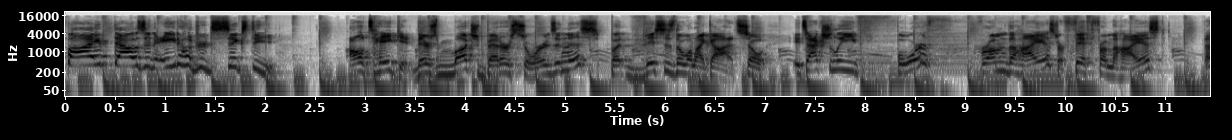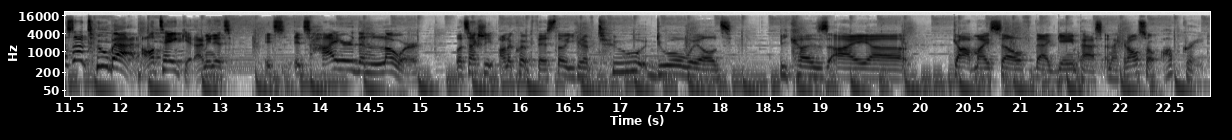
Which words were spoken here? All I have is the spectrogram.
5,860. I'll take it. There's much better swords in this, but this is the one I got. So it's actually fourth from the highest or fifth from the highest. That's not too bad. I'll take it. I mean, it's it's it's higher than lower. Let's actually unequip this though. You can have two dual wields because I uh, got myself that game pass and I can also upgrade.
